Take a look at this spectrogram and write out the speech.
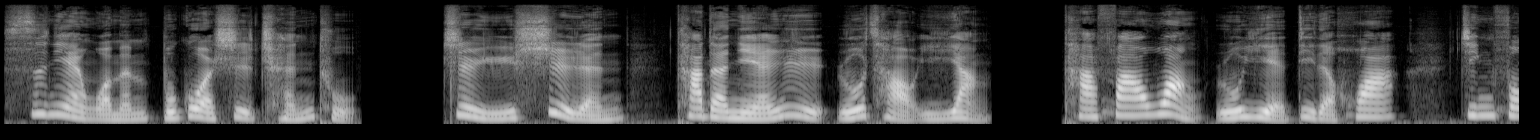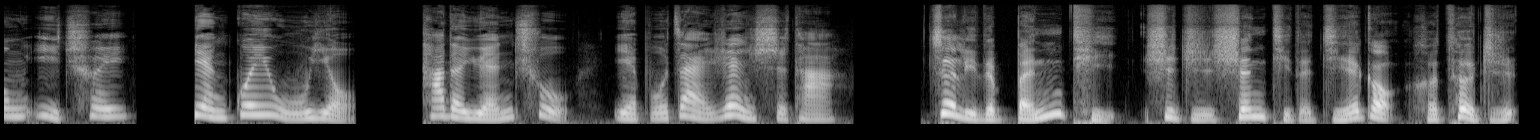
思念我们不过是尘土。至于世人，他的年日如草一样，它发旺如野地的花，经风一吹，便归无有。它的原处也不再认识它。这里的本体是指身体的结构和特质。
